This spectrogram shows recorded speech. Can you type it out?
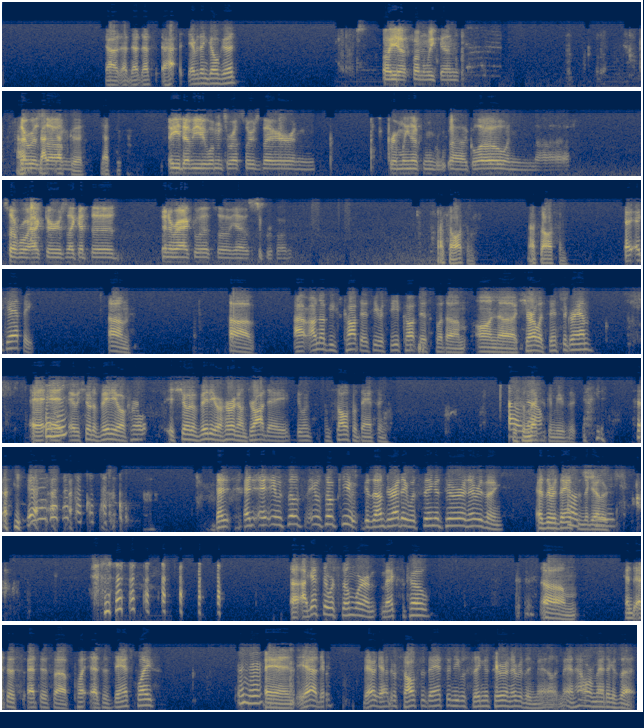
Yeah, that, that, that's ha- everything go good. Oh yeah, fun weekend. There was that's, um, that's good. That's AEW women's wrestlers there, and Grimlina from uh, Glow, and uh, several actors I got to interact with. So yeah, it was super fun. That's awesome. That's awesome. Hey, hey Kathy. Um. Uh, I, I don't know if you caught this, you or Steve caught this, but um, on uh, Charlotte's Instagram, it, Mhm. it, it showed a video of her. It showed a video of her and Andrade doing some salsa dancing Oh some no. Mexican music. yeah. And, and and it was so it was so cute because Andrade was singing to her and everything as they were dancing oh, together. Uh, I guess they were somewhere in Mexico, um, and at this at this uh pla at this dance place, mhm. and yeah, they were yeah yeah they were salsa dancing. He was singing to her and everything. Man, I'm like, man, how romantic is that?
